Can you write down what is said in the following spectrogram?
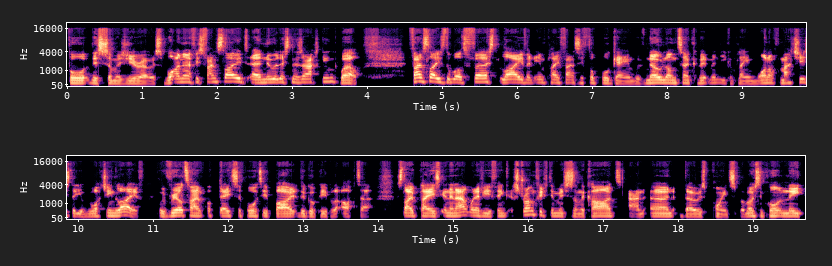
for this summer's Euros. What on earth is Fanslide? Uh, newer listeners are asking. Well. Fanslide is the world's first live and in-play fantasy football game with no long-term commitment. You can play in one-off matches that you'll be watching live with real-time updates supported by the good people at Opta. Slide plays in and out whenever you think a strong 15 minutes is on the cards and earn those points. But most importantly,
